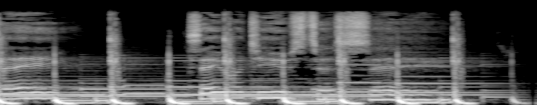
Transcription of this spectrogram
Say, say what you used to say.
